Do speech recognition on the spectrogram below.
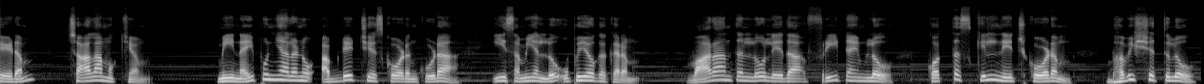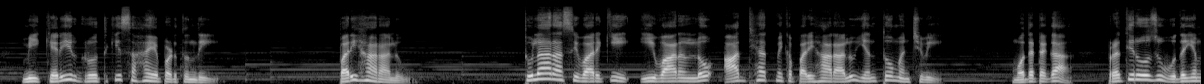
చేయడం చాలా ముఖ్యం. మీ నైపుణ్యాలను అప్డేట్ చేసుకోవడం కూడా ఈ సమయంలో ఉపయోగకరం. వారాంతంలో లేదా ఫ్రీ టైంలో కొత్త స్కిల్ నేర్చుకోవడం భవిష్యత్తులో మీ కెరీర్ గ్రోత్కి సహాయపడుతుంది. పరిహారాలు. తులారాశి వారికి ఈ వారంలో ఆధ్యాత్మిక పరిహారాలు ఎంతో మంచివి. మొదటగా ప్రతిరోజు ఉదయం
